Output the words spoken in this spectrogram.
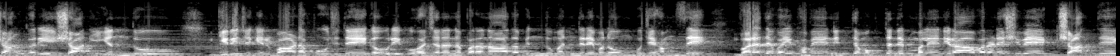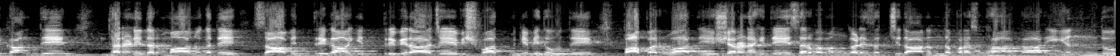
ಶಾಂಕರಿ ಶಾನಿ ಎಂದು ಗಿರಿಜ ಗಿರ್ವಾಣ ಪೂಜಿತೆ ಗೌರಿ ಗುಹಜನನ ಪರನಾದ ಬಿಂದು ಮಂದಿರೆ ಮನೋಂಬುಜೆ ಹಂಸೆ ವರದೆ ವೈಭವೆ ನಿತ್ಯ ಮುಕ್ತ ನಿರ್ಮಲೆ ನಿರಾವರಣೆ ಶಿವೆ ಕ್ಷಾಂತೆ ಕಾಂತೆ ವಿರಾಜಿತೆ ಧರಣಿ ಧರ್ಮಾನುಗತೆ ಸಾವಿತ್ರಿ ಗಾಯತ್ರಿ ವಿರಾಜೆ ವಿಶ್ವಾತ್ಮಿಕೆ ವಿಧೌತೆ ಪಾಪರ್ವಾತೆ ಶರಣಹಿತೆ ಸರ್ವಮಂಗಳೆ ಸಚ್ಚಿದಾನಂದ ಪರಸುಧಾಕಾರಿ ಎಂದು.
